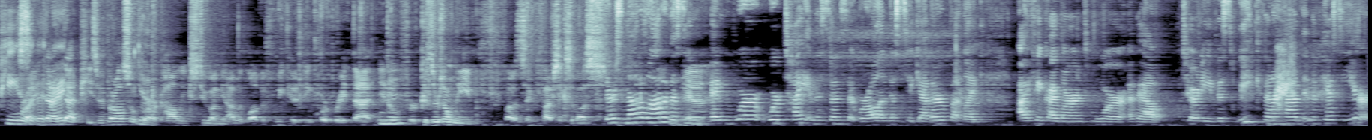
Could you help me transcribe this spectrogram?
piece right, of it, that, right? that piece of it, but also for Yeah. our colleagues too. I mean, I would love if we could incorporate that, you Mm-hmm. know, for because there's only five, six, five, six of us. There's not a lot of us, Yeah. and, and we're we're tight in the sense that we're all in this together. But like, I think I learned more about Tony this week than I had in the past year.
